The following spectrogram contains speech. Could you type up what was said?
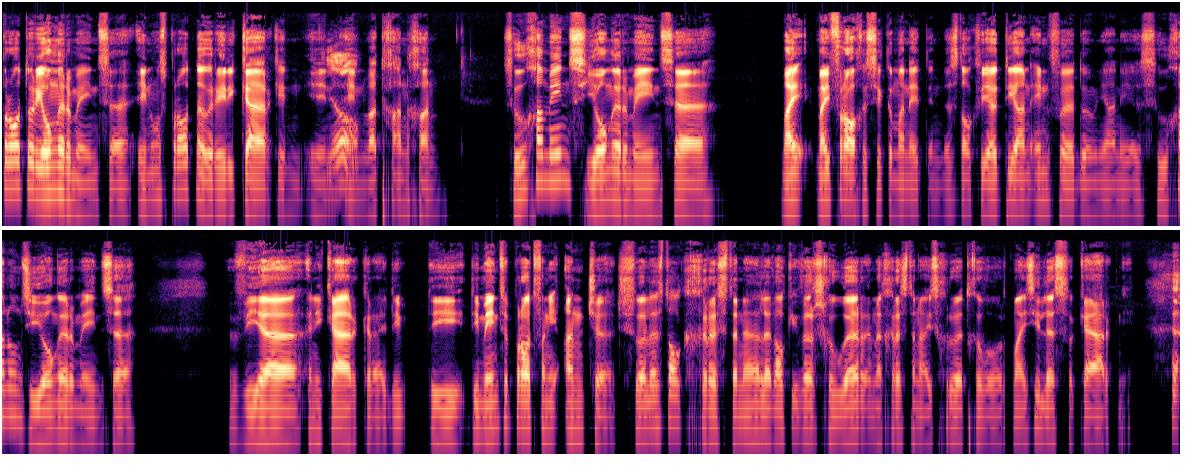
praat oor jonger mense en ons praat nou oor hierdie kerk en en Ja. en wat gaan gaan. So hoe gaan mens jonger mense my my vraag is seker maar net en dis dalk vir jou Tiaan en vir Dominiani is hoe gaan ons jonger mense weer in die kerk kry? Die die die mense praat van die unchurch. So hulle is dalk Christene, hulle het dalk iewers gehoor in 'n Christenhuis groot geword, maar hy is nie lus vir kerk nie.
